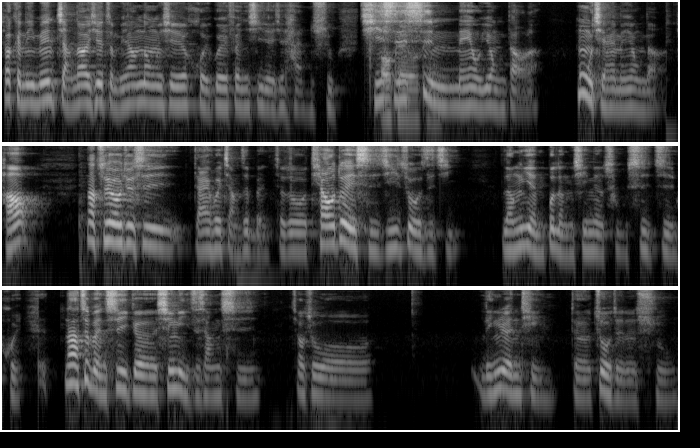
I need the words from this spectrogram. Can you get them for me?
它可能里面讲到一些怎么样弄一些回归分析的一些函数，其实是没有用到了目前还没用到。好，那最后就是等一下会讲这本叫做《挑对时机做自己，冷眼不冷心的处世智慧》。那这本是一个心理咨商师叫做林仁挺的作者的书。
